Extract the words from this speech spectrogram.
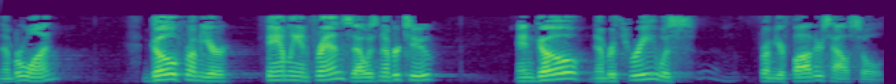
number one. Go from your family and friends, that was number two. And go, number three, was from your father's household.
